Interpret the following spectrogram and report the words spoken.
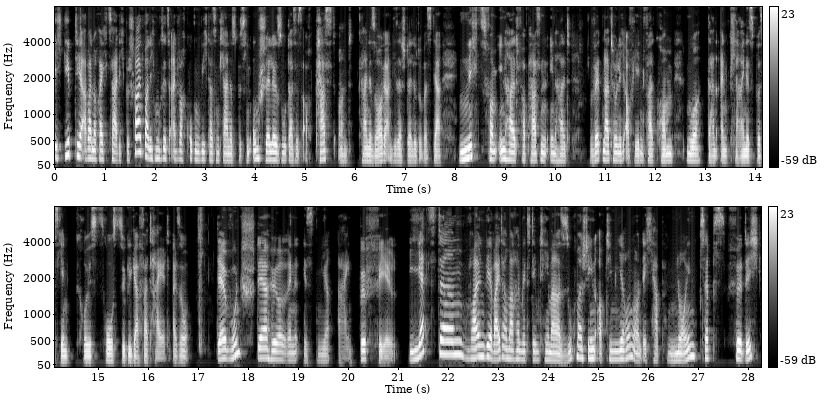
Ich gebe dir aber noch rechtzeitig Bescheid, weil ich muss jetzt einfach gucken, wie ich das ein kleines bisschen umstelle, so dass es auch passt. Und keine Sorge an dieser Stelle, du wirst ja nichts vom Inhalt verpassen. Inhalt wird natürlich auf jeden Fall kommen, nur dann ein kleines bisschen großzügiger verteilt. Also der Wunsch der Hörerin ist mir ein Befehl. Jetzt ähm, wollen wir weitermachen mit dem Thema Suchmaschinenoptimierung und ich habe neun Tipps für dich,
